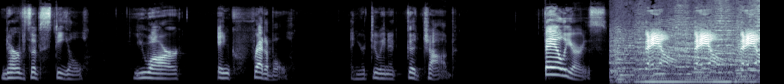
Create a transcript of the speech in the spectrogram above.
nerves of steel. You are incredible and you're doing a good job. Failures. Fail, fail, fail,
